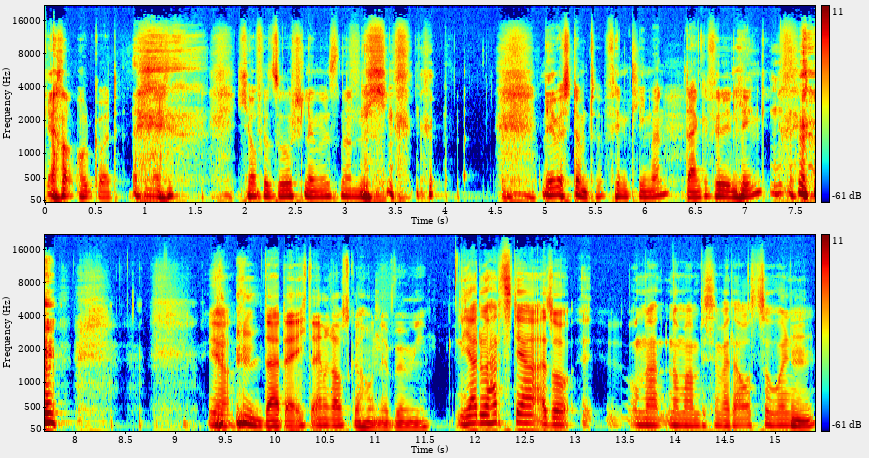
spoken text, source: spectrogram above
Ja, oh Gott. Nein. Ich hoffe, so schlimm ist noch nicht. Nee, aber stimmt. Finn Kliman, danke für den Link. Ja. Da hat er echt einen rausgehauen, der Böhmi. Ja, du hattest ja, also, äh, um nochmal ein bisschen weiter auszuholen, Mhm.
